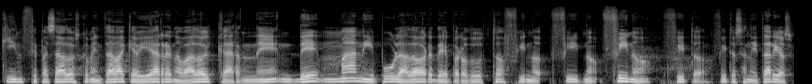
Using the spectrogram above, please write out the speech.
15 pasado os comentaba que había renovado el carné de manipulador de productos fino, fino, fino, fito, fitosanitarios.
